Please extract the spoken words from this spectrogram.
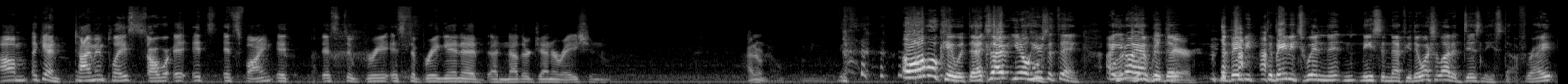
Um, again, time and place. Star Wars. It, it's it's fine. It it's to agree. It's to bring in a, another generation. I don't know. I mean, Oh, I'm okay with that because I, you know, here's the thing. I, you What- know, I have do the, the, care? the baby, the baby twin niece and nephew. They watch a lot of Disney stuff, right?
